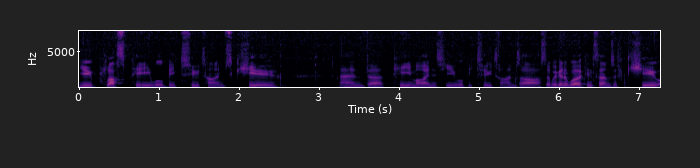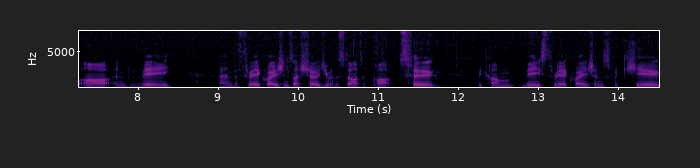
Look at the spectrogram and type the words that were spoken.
U plus P will be 2 times Q, and uh, P minus U will be 2 times R. So we're going to work in terms of Q, R, and V. And the three equations I showed you at the start of part two become these three equations for Q,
